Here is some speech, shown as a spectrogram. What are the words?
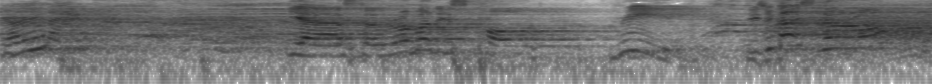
Very Yes, the robot is called Reed. Did you guys know?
